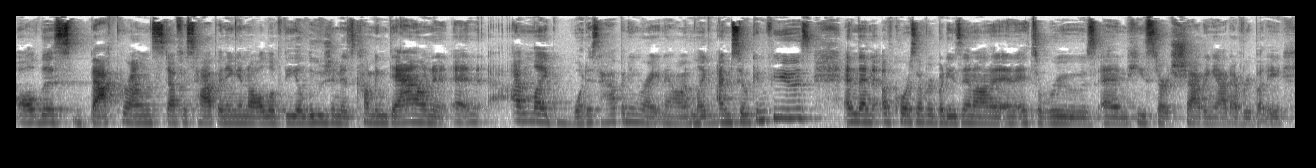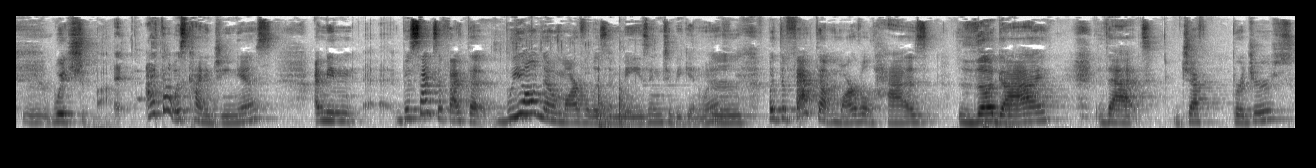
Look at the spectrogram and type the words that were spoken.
all this background stuff is happening, and all of the illusion is coming down, and, and I'm like, what is happening right now? I'm like, mm-hmm. I'm so confused. And then, of course, everybody's in on it, and it's a ruse, and he starts shouting at everybody, mm. which I I thought was kind of genius. I mean, besides the fact that we all know Marvel is amazing to begin with, mm. but the fact that Marvel has the guy that Jeff Bridgers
